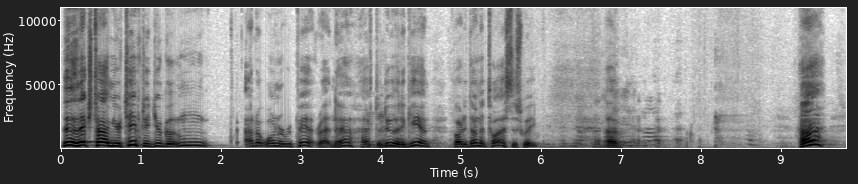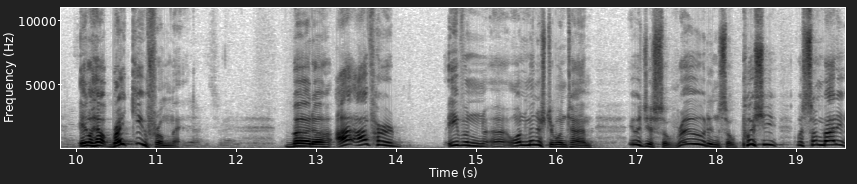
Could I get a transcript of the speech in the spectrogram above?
then the next time you're tempted, you'll go, mm, I don't want to repent right now. I have to do it again. I've already done it twice this week. Uh, huh? It'll help break you from that. But uh, I, have heard even uh, one minister one time, it was just so rude and so pushy with somebody.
